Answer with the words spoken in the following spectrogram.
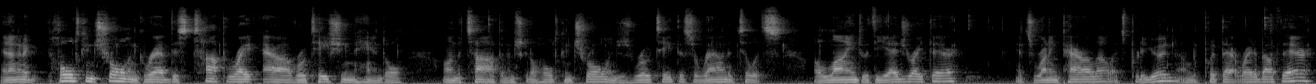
And I'm going to hold control and grab this top right uh, rotation handle on the top. And I'm just going to hold control and just rotate this around until it's aligned with the edge right there. It's running parallel. That's pretty good. I'm going to put that right about there.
